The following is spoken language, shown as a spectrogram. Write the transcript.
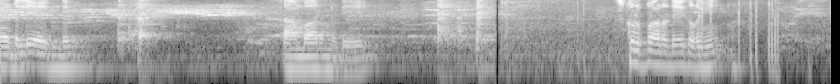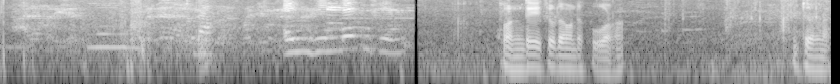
ഇഡലി ആയിട്ടുണ്ട്. സാമ്പാറും റെഡിയായി സ്കൂൾ പോകാൻ റെഡിയായി തുടങ്ങി. വണ്ടി ആയിട്ട് കൊണ്ട് പോകണം കുട്ടികളെ.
